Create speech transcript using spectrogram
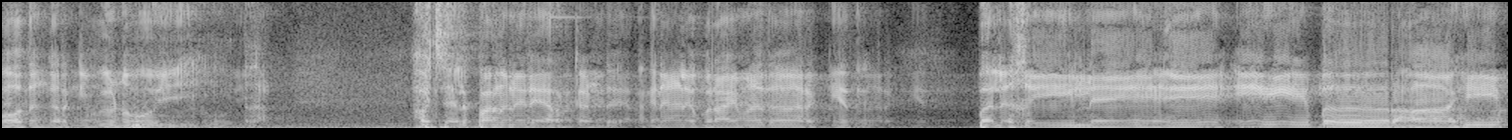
ബോധം കറങ്ങി വീണുപോയി. അപ്പൊ ചിലപ്പോ അങ്ങനെ ഒരു ഇറക്കുണ്ട് അങ്ങനെയാണ് ഇബ്രാഹിം ഇറക്കിയത് ബലഹയിലെ ഇബ്രാഹിം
